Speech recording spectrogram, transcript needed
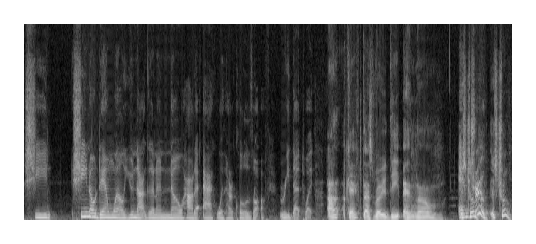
She she know damn well you're not gonna know how to act with her clothes off. Read that twice. Uh, okay, that's very deep and um, it's And true. true. It's true.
